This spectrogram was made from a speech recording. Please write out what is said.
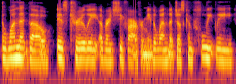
The one that though is truly a bridge too far for me, the one that just completely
